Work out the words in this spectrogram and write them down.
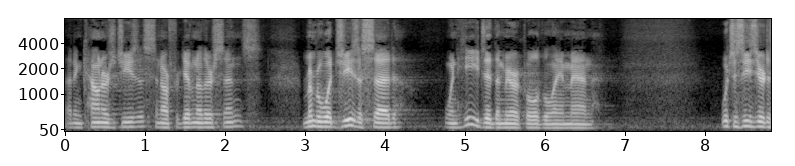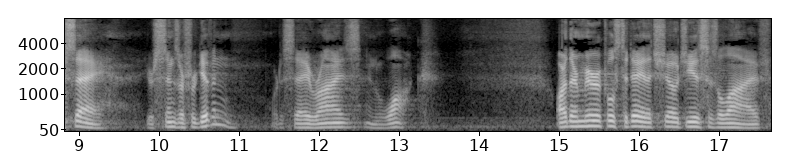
that encounters Jesus and are forgiven of their sins? Remember what Jesus said when he did the miracle of the lame man. Which is easier to say, your sins are forgiven, or to say, rise and walk? Are there miracles today that show Jesus is alive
